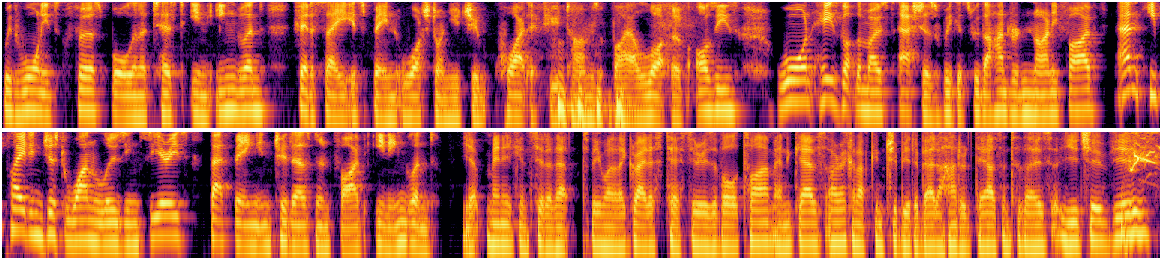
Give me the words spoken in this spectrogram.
with Warnie's first ball in a test in England. Fair to say it's been watched on YouTube quite a few times by a lot of Aussies. Warne, he's got the most Ashes wickets with 195, and he played in just one losing series that being in 2005 in England. Yep, many consider that to be one of the greatest test series of all time. And Gabs, I reckon I've contributed about 100,000 to those YouTube views.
